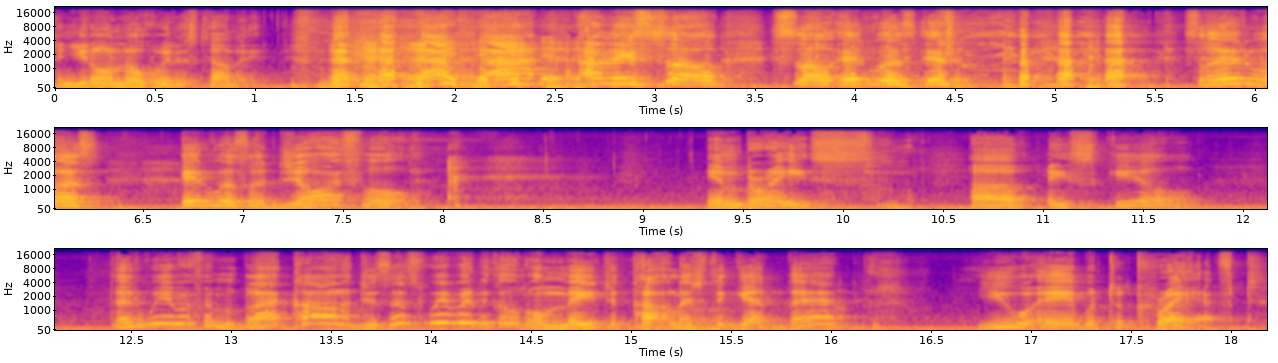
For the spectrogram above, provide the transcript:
And you don't know when it's coming. I mean, so so it was it, so it was it was a joyful embrace of a skill that we were from black colleges. That's we didn't go to a major college to get that. You were able to craft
